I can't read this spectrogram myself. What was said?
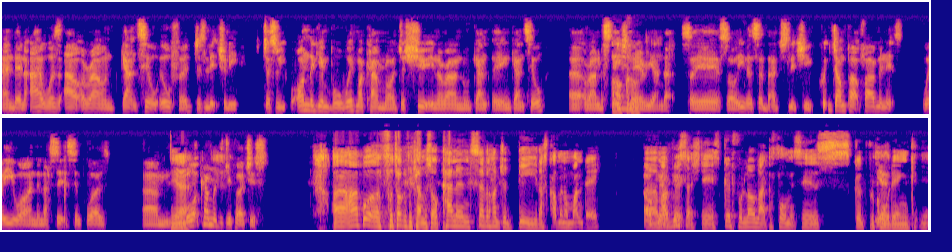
and then I was out around Gants Hill, Ilford, just literally just on the gimbal with my camera, just shooting around in Gants Hill. Uh, around the station cool. area and that. So yeah, so even said that, just literally quick jump out five minutes where you are, and then that's it. Simple as. Um, Yeah. What camera did you purchase? Uh, I bought a photography camera, so Canon 700D. That's coming on Monday. Um, Okay, I okay. researched it. It's good for low light performances, good recording. Yeah,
